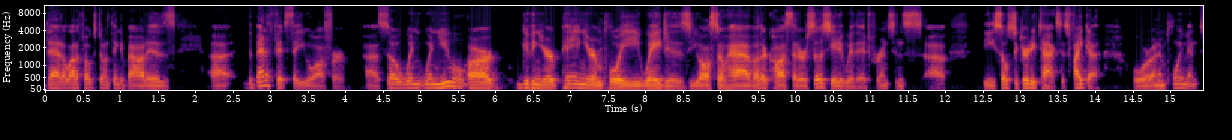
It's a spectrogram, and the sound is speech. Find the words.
that a lot of folks don't think about is uh, the benefits that you offer. Uh, so when when you are giving your paying your employee wages, you also have other costs that are associated with it. For instance, uh, the Social Security taxes, FICA, or unemployment,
